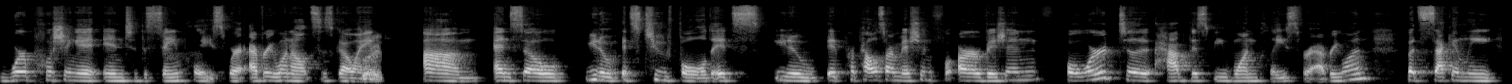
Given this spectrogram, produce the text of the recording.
we're pushing it into the same place where everyone else is going. Right. Um, and so you know it's twofold. It's you know it propels our mission for our vision forward to have this be one place for everyone. But secondly,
